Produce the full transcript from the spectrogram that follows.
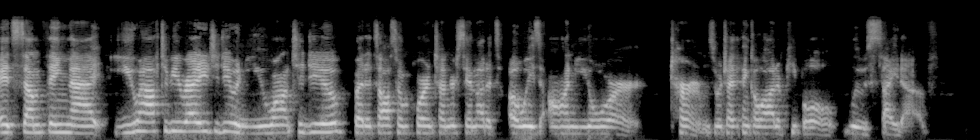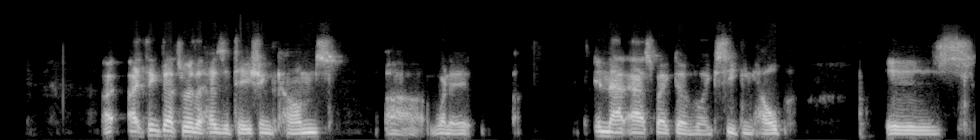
it's something that you have to be ready to do and you want to do but it's also important to understand that it's always on your terms which i think a lot of people lose sight of. I, I think that's where the hesitation comes uh, when it in that aspect of like seeking help is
